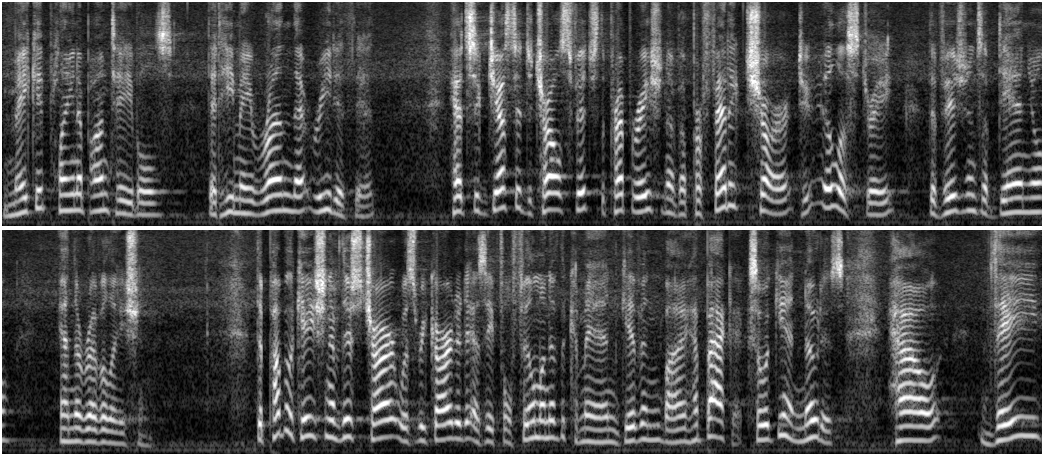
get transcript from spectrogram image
make it plain upon tables, that he may run that readeth it, had suggested to Charles Fitch the preparation of a prophetic chart to illustrate the visions of Daniel and the Revelation. The publication of this chart was regarded as a fulfillment of the command given by Habakkuk. So again, notice how they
